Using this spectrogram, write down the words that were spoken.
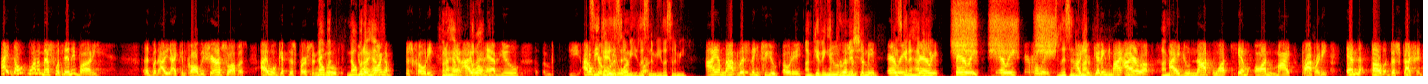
I don't want to mess with anybody, uh, but I, I can call the sheriff's office. I will get this person No, but- removed. no, you but I have- going about this, Cody. But I have- and I but will I- have you. uh, I don't CK, care who listen to me. for. Listen to me. Listen to me. I am not listening to you, Cody. I'm giving him you permission. listen to me very, He's gonna have a very, u- very, very carefully. listen, now not- you're getting my ire up. I'm- I do not want him on my property. End of discussion.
